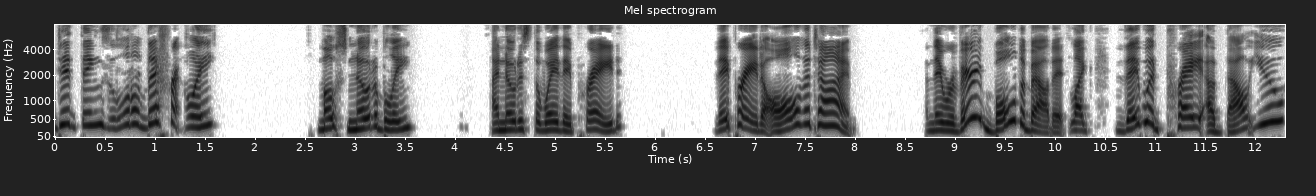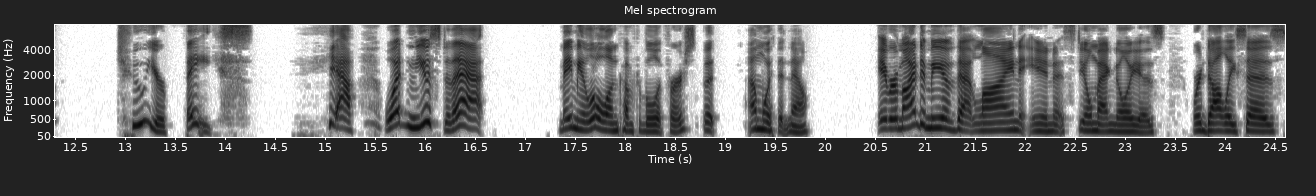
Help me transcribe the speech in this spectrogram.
did things a little differently. Most notably, I noticed the way they prayed. They prayed all the time. And they were very bold about it. Like they would pray about you to your face. Yeah, wasn't used to that. Made me a little uncomfortable at first, but I'm with it now. It reminded me of that line in Steel Magnolias where Dolly says,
